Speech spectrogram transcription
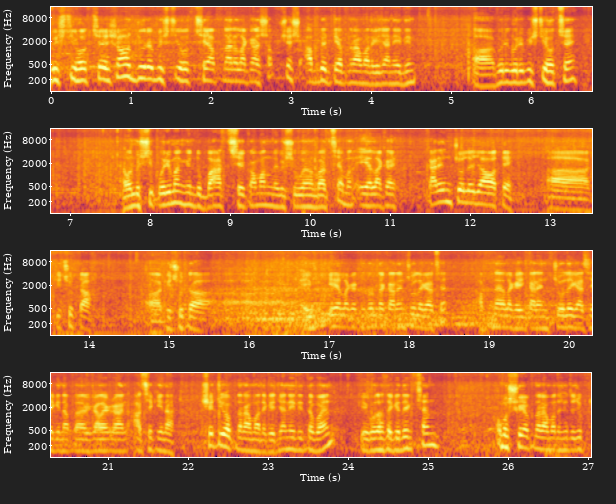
বৃষ্টি হচ্ছে, শহর জুড়ে বৃষ্টি হচ্ছে। আপনার এলাকার সবশেষ আপডেটটি আপনারা আমাদেরকে জানিয়ে দিন। গুড়ি গুড়ি বৃষ্টি হচ্ছে। এবং বৃষ্টির পরিমাণ কিন্তু বাড়ছে, ক্রমান্বয়ে বৃষ্টির পরিমাণ বাড়ছে। এবং এই এলাকায় কারেন্ট চলে যাওয়াতে কিছুটা কিছুটা এই এই এলাকায় টোটালটা কারেন্ট চলে গেছে। আপনার এলাকায় কারেন্ট চলে গেছে কিনা, আপনার এলাকায় কারেন্ট আছে কিনা, সেটিও আপনারা আমাদেরকে জানিয়ে দিতে পারেন। কে কোথা থেকে দেখছেন? অবশ্যই আপনারা আমাদের সাথে যুক্ত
